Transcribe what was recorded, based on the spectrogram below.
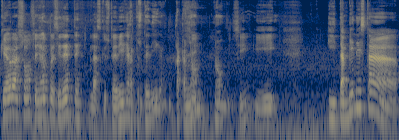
¿Qué horas son, señor presidente? Las que usted diga. Las que usted diga. Está cañón, ¿no? Sí, y, y también esta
